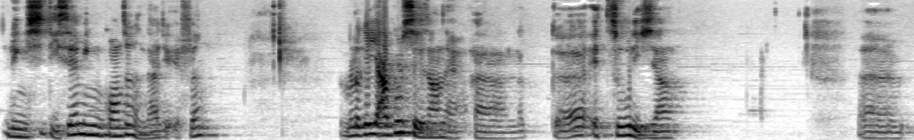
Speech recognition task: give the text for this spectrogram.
领先第三名广州恒大就一分。那么辣盖亚冠赛场呢，呃，辣搿一组里向，嗯，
